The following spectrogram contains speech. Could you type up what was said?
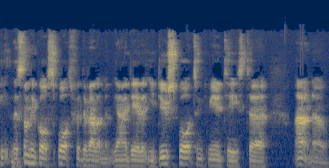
There's something called sports for development. The idea that you do sports in communities to I don't know,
